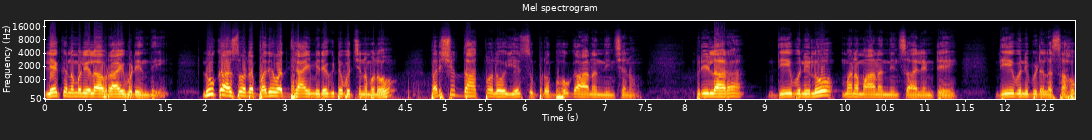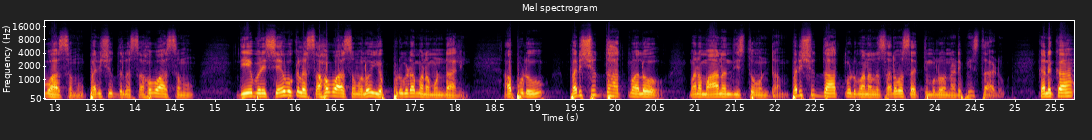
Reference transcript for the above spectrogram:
లేఖనములు ఇలా వ్రాయబడింది. లూకాసు వార్త పదవ అధ్యాయం ఇరగటి వచ్చినములో పరిశుద్ధాత్మలో యేసు ప్రభువుగా ఆనందించను. ప్రిలారా దేవునిలో మనం ఆనందించాలంటే దేవుని బిడల సహవాసము పరిశుద్ధుల సహవాసము దేవుని సేవకుల సహవాసములో ఎప్పుడు కూడా మనం ఉండాలి. అప్పుడు పరిశుద్ధాత్మలో మనం ఆనందిస్తూ ఉంటాం. పరిశుద్ధాత్ముడు మనల్ని సర్వసత్యములో నడిపిస్తాడు. కనుక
